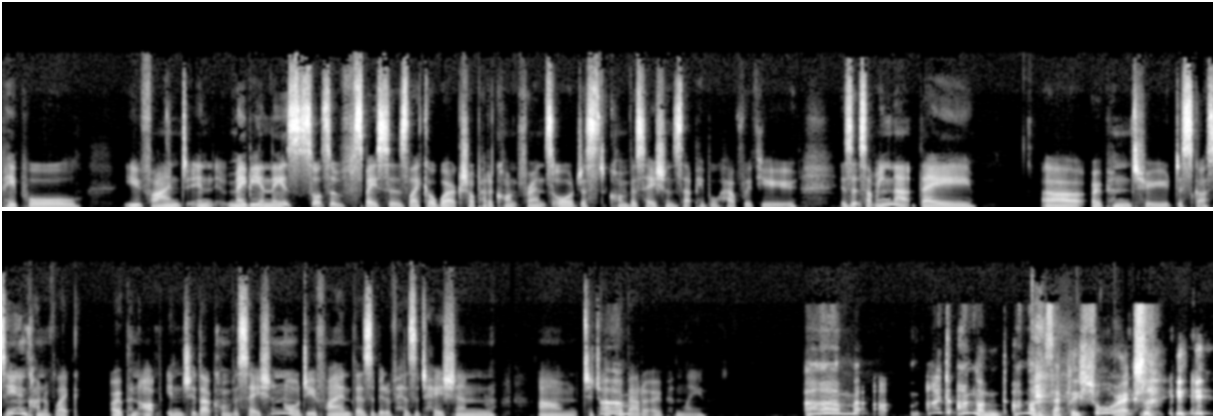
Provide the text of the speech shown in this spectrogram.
people you find in maybe in these sorts of spaces like a workshop at a conference or just conversations that people have with you is it something that they are open to discussing and kind of like open up into that conversation or do you find there's a bit of hesitation um, to talk um, about it openly um I, am not. I'm not exactly sure. Actually,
